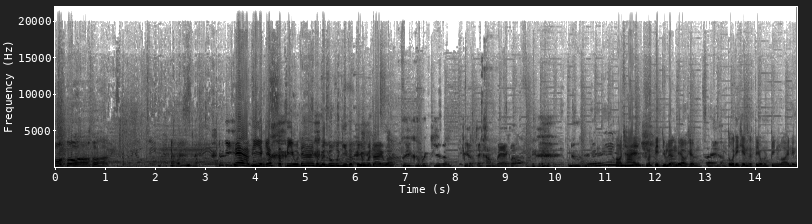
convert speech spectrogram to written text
โอ้โห ดูดิเนี่ยพี่อย่างเงี้ยสติลได้ทำไมลูกเมื่อกี้สติลไม่ได้วะเฮ้ยคือเมื่อกี้มันเกือบจะคัมแบ็กแล้วดูเฮ้ยอ๋อใช่มันติดอยู่เรื่องเดียวเคนอะไรครับตัวที่เคนสติลมันปิงร้อยหนึ่ง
